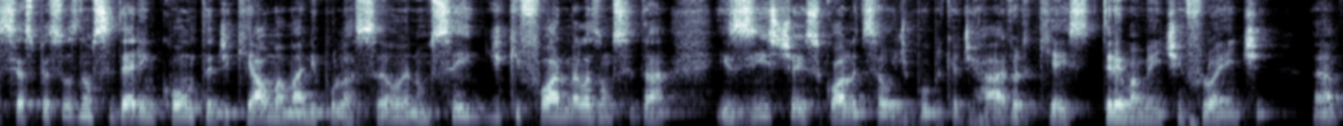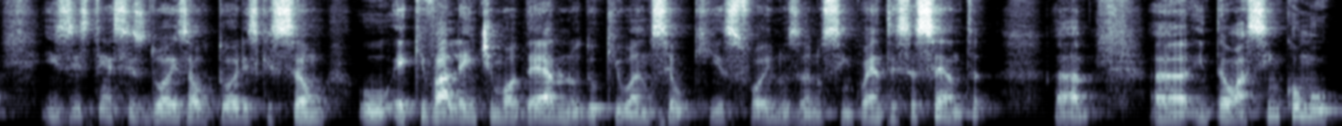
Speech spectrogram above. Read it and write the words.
Se as pessoas não se derem conta de que há uma manipulação, eu não sei de que forma elas vão se dar. Existe a Escola de Saúde Pública de Harvard, que é extremamente influente né? Existem esses dois autores que são o equivalente moderno do que o Ansel Keys foi nos anos 50 e 60. Né? Uh, então, assim como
